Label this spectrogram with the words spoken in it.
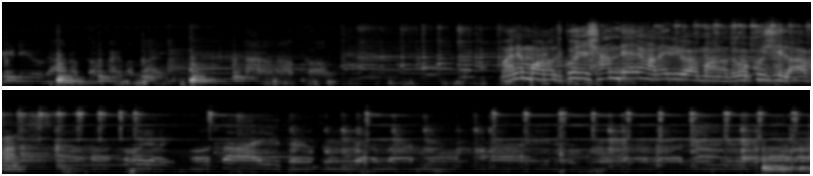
ভিডিও গান অকল ফাইবার লাই তারা অকল মানে মনত খুশি শান্তি মানে দিবা মনত খুশি লাভ হন। হয় হয় হতাই তে জুঙ্গলানি হাই জুঙ্গলানি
